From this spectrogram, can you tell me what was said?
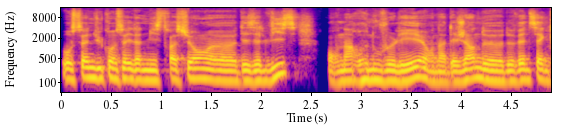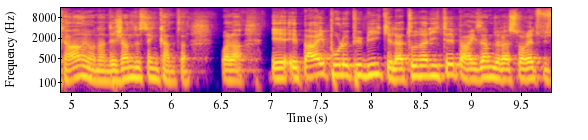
au sein du conseil d'administration euh, des Elvis, on a renouvelé, on a des gens de, de, 25 ans et on a des gens de 50. Voilà. Et, et, pareil pour le public. Et la tonalité, par exemple, de la soirée du,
